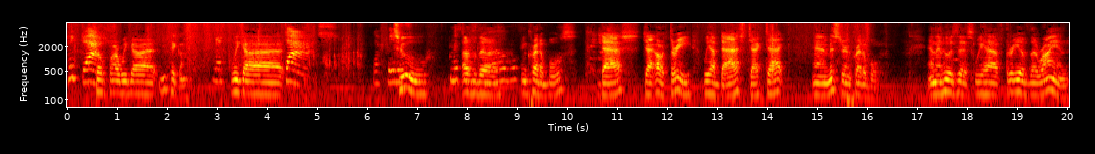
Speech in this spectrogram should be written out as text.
Pick Dash. So far, we got. You pick them. Okay. We got Dash. Two of the Incredible. Incredibles. Dash, Jack. Oh, three. We have Dash, Jack, Jack, and Mr. Incredible. And then who is this? We have three of the Ryan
